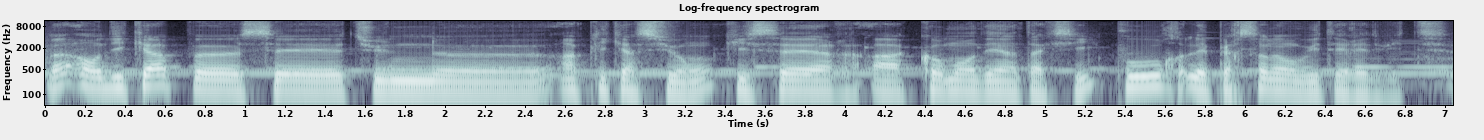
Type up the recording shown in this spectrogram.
Bah, handicap, c'est une application qui sert à commander un taxi pour les personnes en mobilité réduite.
